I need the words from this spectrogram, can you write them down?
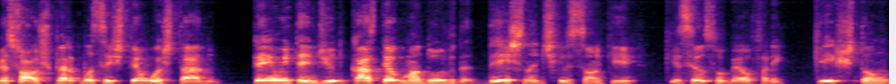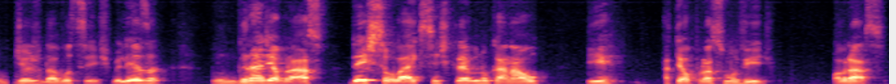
Pessoal, espero que vocês tenham gostado, tenham entendido. Caso tenha alguma dúvida, deixe na descrição aqui, que se eu souber, eu farei questão de ajudar vocês, beleza? Um grande abraço, deixe seu like, se inscreve no canal e até o próximo vídeo. Um abraço.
